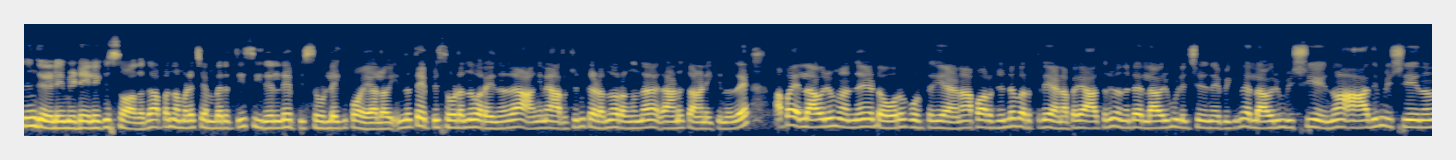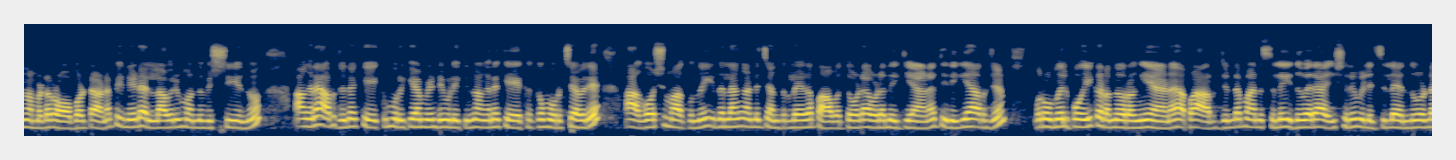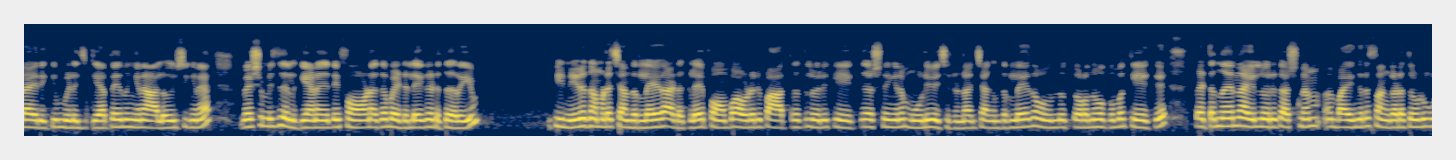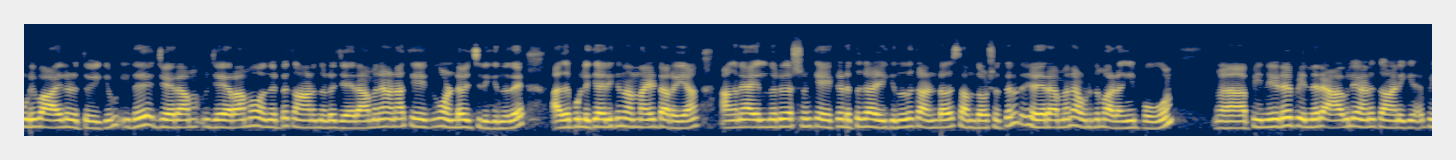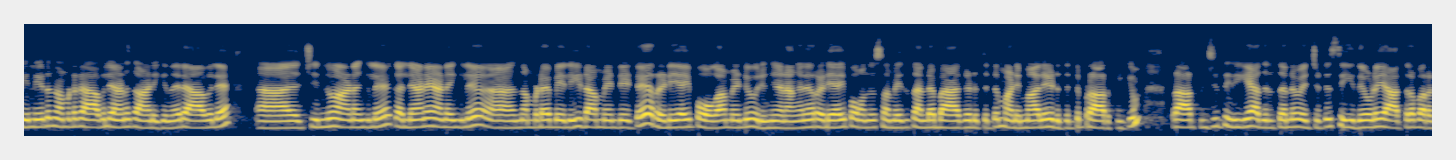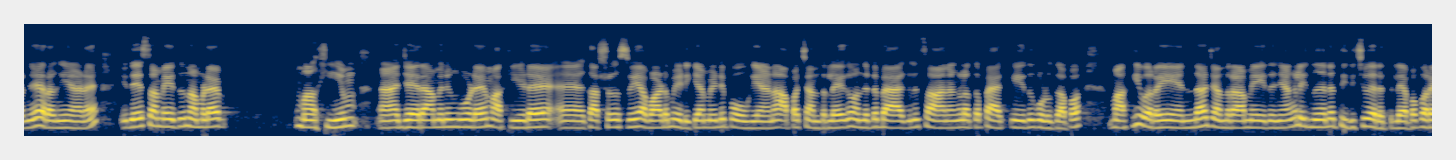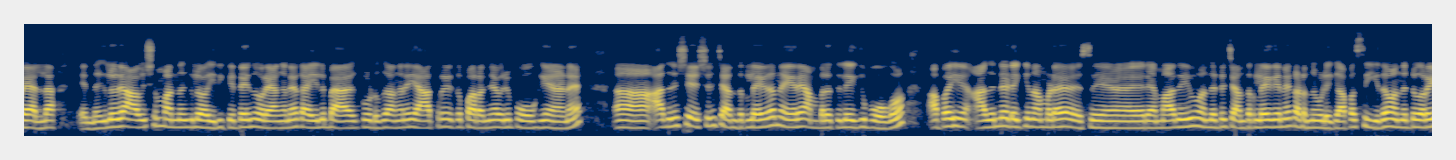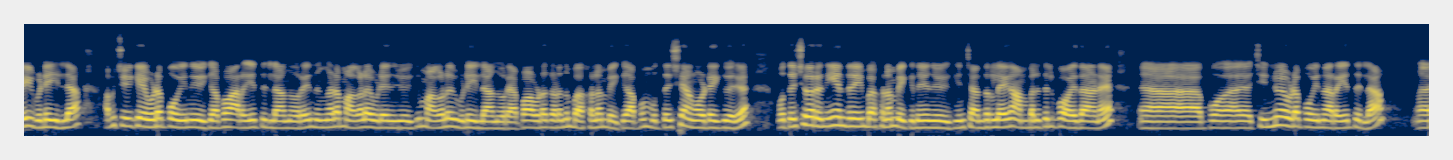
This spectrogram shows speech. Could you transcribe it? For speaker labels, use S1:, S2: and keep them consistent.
S1: കേളി മീഡിയയിലേക്ക് സ്വാഗതം. അപ്പം നമ്മുടെ ചെമ്പരത്തി സീരിയലിന്റെ എപ്പിസോഡിലേക്ക് പോയാലോ. ഇന്നത്തെ എപ്പിസോഡ് എന്ന് പറയുന്നത് അങ്ങനെ അർജുൻ കിടന്നുറങ്ങുന്നതാണ് കാണിക്കുന്നത്. അപ്പോൾ എല്ലാവരും വന്ന് ഡോറ് കൊട്ടുകയാണ്. അപ്പോൾ അർജുന്റെ ബർത്ത്ഡേ ആണ്. അപ്പോൾ രാത്രി വന്നിട്ട് എല്ലാവരും വിളിച്ചെഴുന്നേൽപ്പിക്കുന്നു. എല്ലാവരും വിഷ് ചെയ്യുന്നു. ആദ്യം വിഷ് ചെയ്യുന്നത് നമ്മുടെ റോബോട്ടാണ് പിന്നീട് എല്ലാവരും വന്ന് വിഷ് ചെയ്യുന്നു. അങ്ങനെ അർജുനെ കേക്ക് മുറിക്കാൻ വേണ്ടി വിളിക്കുന്നു. അങ്ങനെ കേക്കൊക്കെ മുറിച്ച് അവർ ആഘോഷമാക്കുന്നു. ഇതെല്ലാം കണ്ട് ചന്ദ്രലേഖ പാവത്തോടെ അവിടെ നിൽക്കുകയാണ്. തിരികെ അർജുൻ റൂമിൽ പോയി കിടന്നുറങ്ങുകയാണ്. അപ്പോൾ അർജുന്റെ മനസ്സിൽ ഇതുവരെ ഐശ്വര്യം വിളിച്ചില്ല. എന്തുകൊണ്ടായിരിക്കും വിളിക്കാത്തതെന്ന് ഇങ്ങനെ ആലോചിച്ച് ഇങ്ങനെ വിഷമിച്ച് നിൽക്കുകയാണ്. എന്റെ ഫോണൊക്കെ ബെഡിലേക്ക് എടുത്തെറിയും. പിന്നീട് നമ്മുടെ ചന്ദ്രലേഖ അടുക്കളയിൽ പോകുമ്പോൾ അവിടെ ഒരു പാത്രത്തിൽ ഒരു കേക്ക് കഷ്ണം ഇങ്ങനെ മൂടി വെച്ചിട്ടുണ്ട്. ആ ചന്ദ്രലേഖ ഒന്ന് തുറന്നു നോക്കുമ്പോൾ കേക്ക് പെട്ടെന്ന് തന്നെ അതിൽ ഒരു കഷ്ണം ഭയങ്കര സങ്കടത്തോടു കൂടി വായിലെടുത്ത് വയ്ക്കും ഇത് ജയറാം ജയറാമ് വന്നിട്ട് കാണുന്നുണ്ട്. ജയറാമനാണ് ആ കേക്ക് കൊണ്ടുവച്ചിരിക്കുന്നത് അത് പുള്ളിക്കാരിക്ക് നന്നായിട്ട് അറിയാം. അങ്ങനെ അതിൽ നിന്നൊരു കഷ്ണം കേക്ക് എടുത്ത് കഴിക്കുന്നത് കണ്ട സന്തോഷത്തിൽ ജയറാമൻ അവിടുന്ന് മടങ്ങിപ്പോകും. പിന്നീട് പിന്നെ രാവിലെയാണ് കാണിക്കുക പിന്നീട് നമ്മുടെ രാവിലെയാണ് കാണിക്കുന്നത്. രാവിലെ ചിന്നു ആണെങ്കിൽ കല്യാണമാണെങ്കിൽ നമ്മുടെ ബലിയിടാൻ വേണ്ടിയിട്ട് റെഡിയായി പോകാൻ വേണ്ടി ഒരുങ്ങുകയാണ്. അങ്ങനെ റെഡിയായി പോകുന്ന സമയത്ത് തന്റെ ബാഗ് എടുത്തിട്ട് മണിമാല എടുത്തിട്ട് പ്രാർത്ഥിക്കും. പ്രാർത്ഥിച്ച് തിരികെ അതിൽ തന്നെ വെച്ചിട്ട് സീതയോട് യാത്ര പറഞ്ഞ് ഇറങ്ങുകയാണ്. ഇതേ സമയത്ത് നമ്മുടെ മഹിയും ജയരാമനും കൂടെ മഹിയുടെ കർഷകശ്രീ അവാർഡ് മേടിക്കാൻ വേണ്ടി പോവുകയാണ്. അപ്പോൾ ചന്ദ്രലേഖ വന്നിട്ട് ബാഗിൽ സാധനങ്ങളൊക്കെ പാക്ക് ചെയ്ത് കൊടുക്കുക അപ്പോൾ മഹി പറയും എന്താ ചന്ദ്രാമ ഇത്? ഞങ്ങൾ ഇന്ന് തന്നെ തിരിച്ചു വരത്തില്ലേ? അപ്പോൾ പറയാം അല്ല എന്തെങ്കിലും ഒരു ആവശ്യം വന്നെങ്കിലോ ഇരിക്കട്ടെ എന്ന് പറയാം. അങ്ങനെ കയ്യിൽ ബാഗ് കൊടുക്കുക അങ്ങനെ യാത്രയൊക്കെ പറഞ്ഞ് അവർ പോവുകയാണ്. അതിനുശേഷം ചന്ദ്രലേഖ നേരെ അമ്പലത്തിലേക്ക് പോകും. അപ്പോൾ അതിന്റെ ഇടയ്ക്ക് നമ്മുടെ രമാദേവി വന്നിട്ട് ചന്ദ്രലേഖനെ കടന്നു വിളിക്കുക അപ്പോൾ സീത വന്നിട്ട് പറയും ഇവിടെ ഇല്ല. അപ്പോൾ ചോദിക്കുക എവിടെ പോയി എന്ന് ചോദിക്കുക അപ്പോൾ അറിയത്തില്ല എന്ന് പറയും നിങ്ങളുടെ മകൾ എവിടെയെന്ന് ചോദിക്കും. മകൾ ഇവിടെ ഇല്ല എന്ന് പറയും. അപ്പോൾ അവിടെ കിടന്ന് ബഹളം വെക്കുക. അപ്പം മുത്തശ്ശി അങ്ങോട്ടേക്ക് വരിക. മുത്തശ്ശി പറയും നീ എന്തിനേയും ബഹളം വെക്കുന്നതെന്ന് ചോദിക്കും. ചന്ദ്രലേഖ അമ്പലത്തിൽ പോയതാണ്. ചിന്നു എവിടെ പോയി അറിയത്തില്ല.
